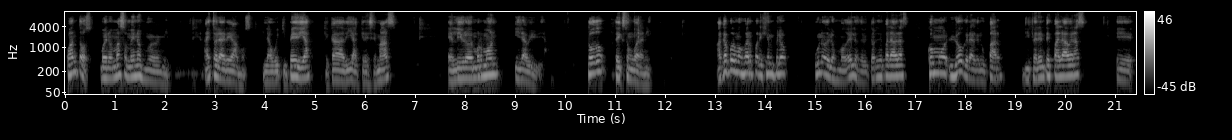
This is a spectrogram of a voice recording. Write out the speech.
¿Cuántos? Bueno, más o menos 9.000. A esto le agregamos la Wikipedia, que cada día crece más, el libro de Mormón y la Biblia. Todo texto en guaraní. Acá podemos ver, por ejemplo, uno de los modelos de vectores de palabras, cómo logra agrupar diferentes palabras eh,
